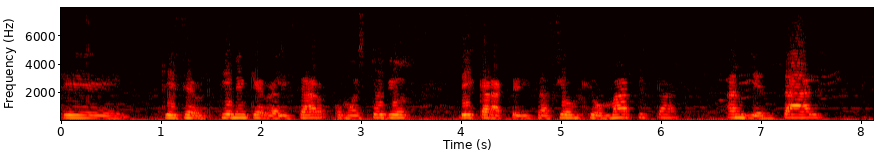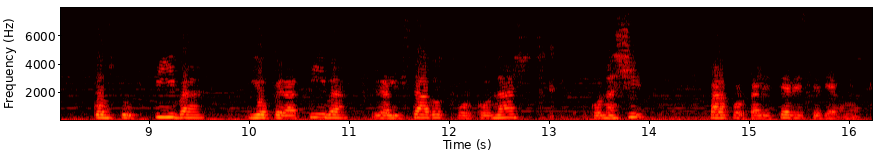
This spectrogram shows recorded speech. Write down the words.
que, que se tienen que realizar como estudios de caracterización geomática, ambiental, constructiva y operativa realizados por CONASH, para fortalecer este diagnóstico.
